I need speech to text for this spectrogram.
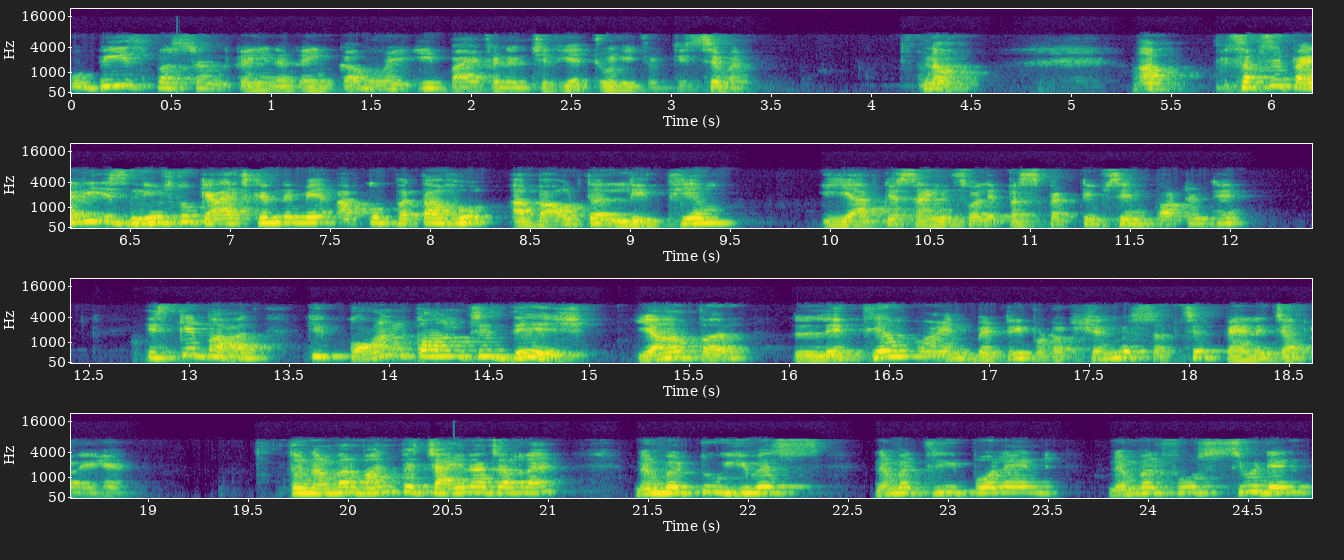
वो 20 परसेंट कहीं ना कहीं कम होगी बाय फाइनेंशियल ईयर 2027 नाउ अब सबसे पहले इस न्यूज़ को कैच करने में आपको पता हो अबाउट द लिथियम ये आपके साइंस वाले पर्सपेक्टिव से इंपॉर्टेंट है। इसके बाद कि कौन कौन से देश यहाँ पर लिथियम आयन बैटरी प्रोडक्शन में सबसे पहले चल रहे हैं। तो नंबर वन पे चाइना चल रहा है number two US number three Poland number four Sweden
